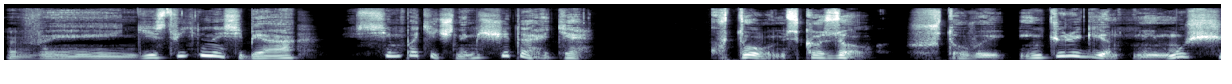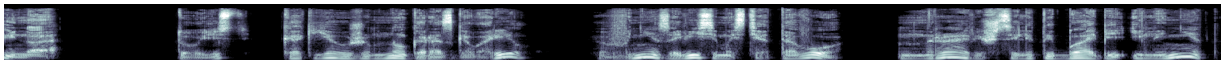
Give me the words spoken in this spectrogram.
«Вы действительно себя симпатичным считаете?» «Кто вам сказал, что вы интеллигентный мужчина?» То есть, как я уже много раз говорил, вне зависимости от того, нравишься ли ты бабе или нет,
